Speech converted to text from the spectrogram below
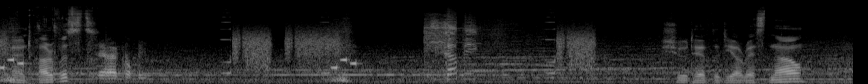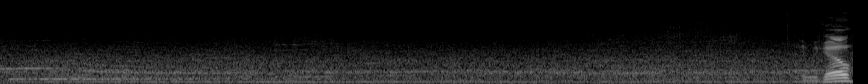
and harvest. Yeah, copy. Copy. Should have the DRS now. Here we go.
